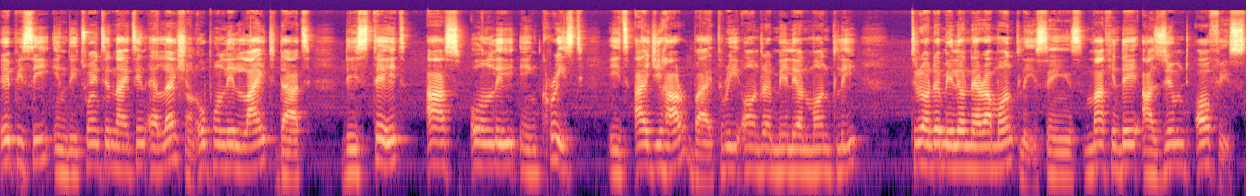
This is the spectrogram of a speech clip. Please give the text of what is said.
APC in the 2019 election, openly lied that the state has only increased its IGR by 300 million monthly 300 million naira monthly since Makinde assumed office.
